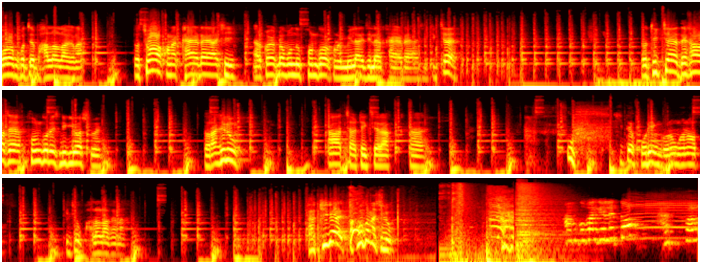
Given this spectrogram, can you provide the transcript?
গরম করছে, ভালো লাগে না। তো চ ওখানে খায়াটায় আসি আর কয়েকটা বন্ধু ফোন কর ওখানে মিলাই জিলাই খায়াটায় আসি ঠিক আছে তো ঠিক আছে দেখা আছে ফোন করিস নিকলিবার সময় তো রাখিনু। আচ্ছা ঠিক আছে রাখ হ্যাঁ। উফ কিতে করিম গরম মানত কিছু ভালো লাগে না। হ্যাঁ কি রে? কখন আসিল গেলে তো হাসপাতাল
